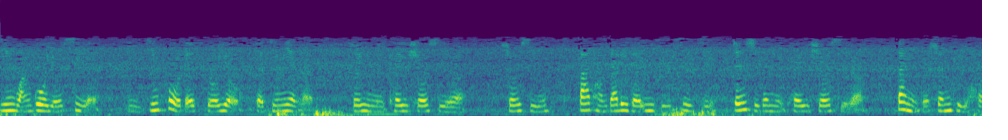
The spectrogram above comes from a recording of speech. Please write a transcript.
经玩过游戏了，已经获得所有的经验了，所以你可以休息了。休息，巴坦加利的意思是指真实的你可以休息了，但你的身体和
